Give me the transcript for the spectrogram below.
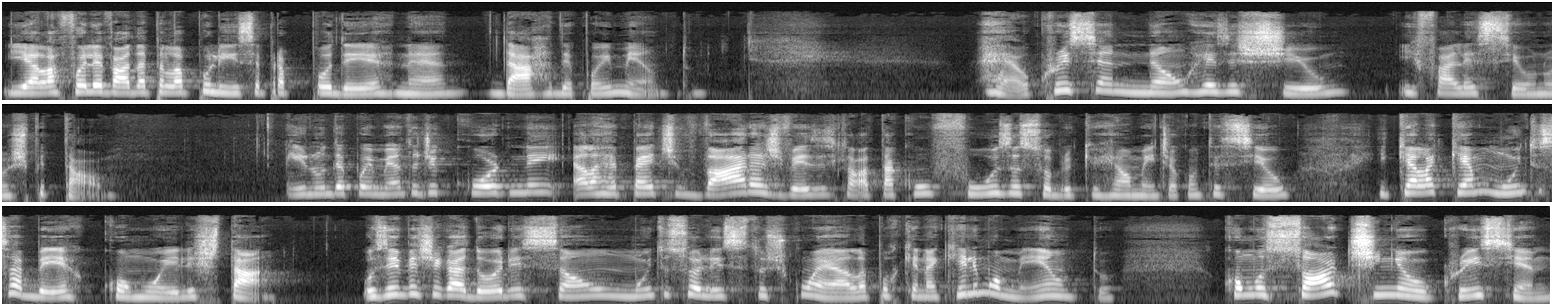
E ela foi levada pela polícia para poder né, dar depoimento. É, o Christian não resistiu e faleceu no hospital. E no depoimento de Courtney, ela repete várias vezes que ela está confusa sobre o que realmente aconteceu e que ela quer muito saber como ele está. Os investigadores são muito solícitos com ela, porque naquele momento, como só tinha o Christian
